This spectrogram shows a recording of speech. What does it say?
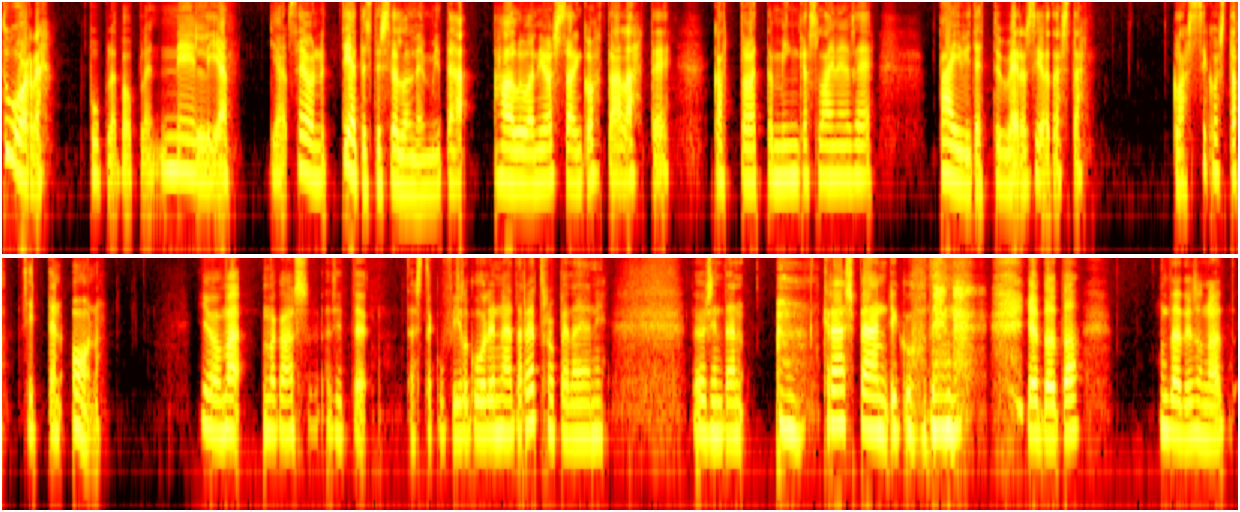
tuore Puple Popple 4. Ja se on nyt tietysti sellainen, mitä haluan jossain kohtaa lähteä katsoa, että minkälainen se päivitetty versio tästä klassikosta sitten on. Joo, mä, mä kans sitten tästä kun filkuulin näitä retropelejä, niin löysin tämän Crash Bandicootin. Ja tota, mun täytyy sanoa, että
